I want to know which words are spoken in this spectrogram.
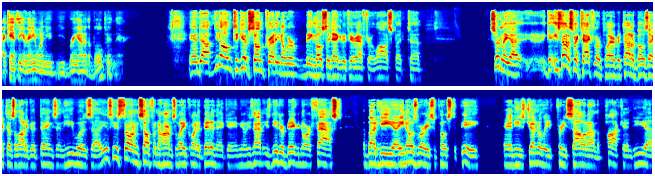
I can't think of anyone you'd, you'd bring out of the bullpen there. And, uh, you know, to give some credit, you know, we're being mostly negative here after a loss, but uh, certainly uh, he's not a spectacular player, but Tyler Bozak does a lot of good things. And he was, uh, he's, he's throwing himself into harm's way quite a bit in that game. You know, he's not, he's neither big nor fast, but he, uh, he knows where he's supposed to be. And he's generally pretty solid on the puck. And he, uh,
